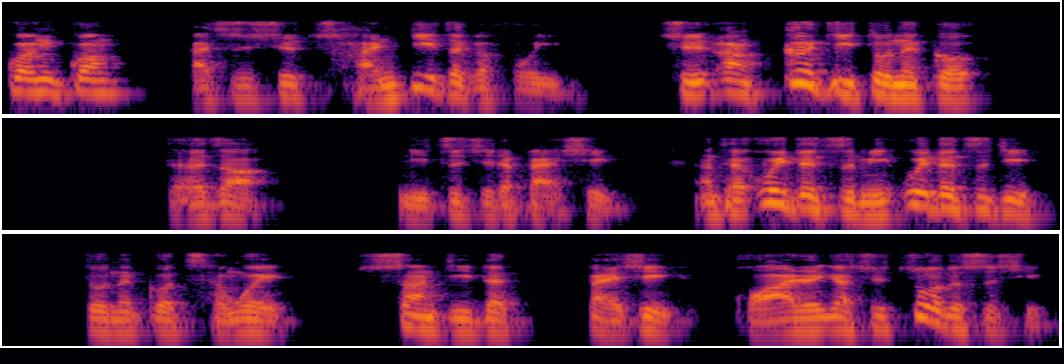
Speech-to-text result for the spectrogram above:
观光，而是去传递这个福音，去让各地都能够得到。你自己的百姓，让他为的子民、为的自己都能够成为上帝的百姓，华人要去做的事情。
